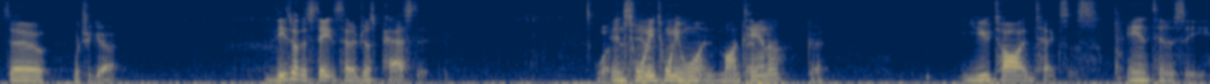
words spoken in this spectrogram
so What you got? these are the states that have just passed it What in this year? 2021: Montana, Okay. Utah, and Texas, and Tennessee.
